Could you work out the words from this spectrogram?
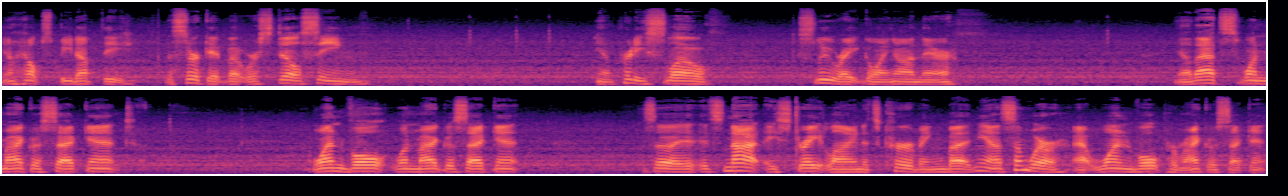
you know, help speed up the, the circuit, but we're still seeing you know, pretty slow slew rate going on there. Know, that's one microsecond, one volt, one microsecond, so it's not a straight line, it's curving, but you know, somewhere at 1 volt per microsecond.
